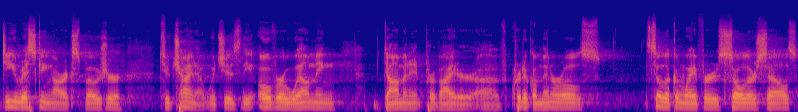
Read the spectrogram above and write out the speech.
de-risking our exposure to China, which is the overwhelming dominant provider of critical minerals, silicon wafers, solar cells,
